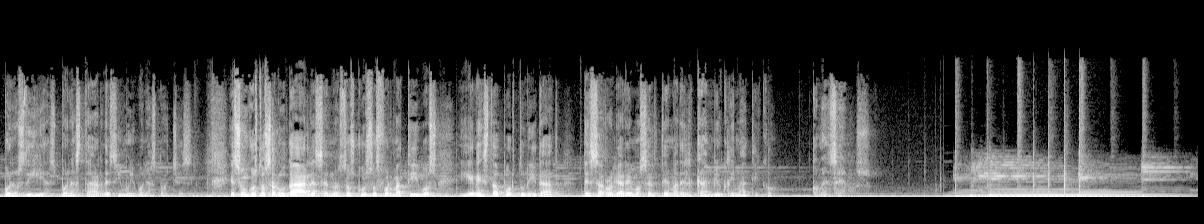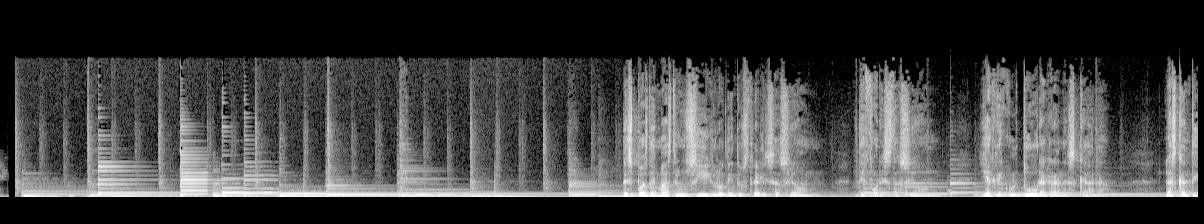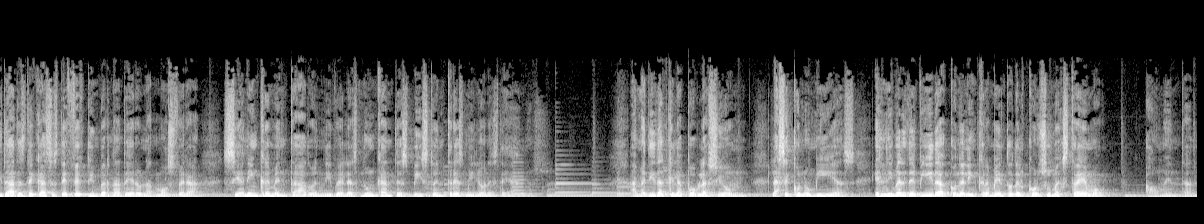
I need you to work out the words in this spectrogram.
Buenos días, buenas tardes y muy buenas noches. Es un gusto saludarles en nuestros cursos formativos y en esta oportunidad desarrollaremos el tema del cambio climático. Comencemos. Después de más de un siglo de industrialización, deforestación y agricultura a gran escala, las cantidades de gases de efecto invernadero en la atmósfera se han incrementado en niveles nunca antes vistos en 3 millones de años. A medida que la población, las economías, el nivel de vida con el incremento del consumo extremo aumentan,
